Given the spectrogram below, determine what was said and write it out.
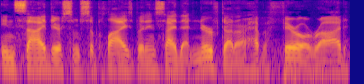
Inside there's some supplies, but inside that Nerf dart I have a ferro rod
